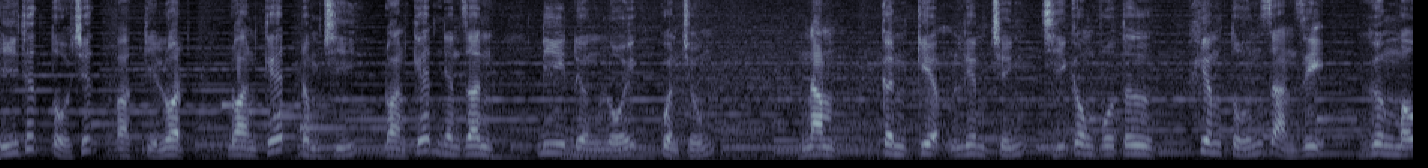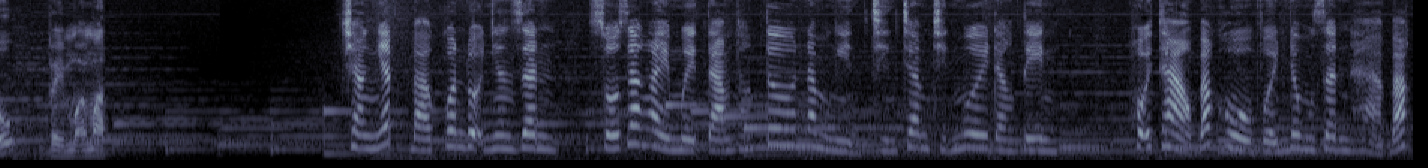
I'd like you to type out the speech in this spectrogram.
ý thức tổ chức và kỷ luật, đoàn kết đồng chí, đoàn kết nhân dân, đi đường lối quần chúng. 5. Cần kiệm liêm chính, trí công vô tư, khiêm tốn giản dị, gương mẫu về mọi mặt. Trang nhất báo Quân đội Nhân dân số ra ngày 18 tháng 4 năm 1990 đăng tin Hội thảo Bắc Hồ với nông dân Hà Bắc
